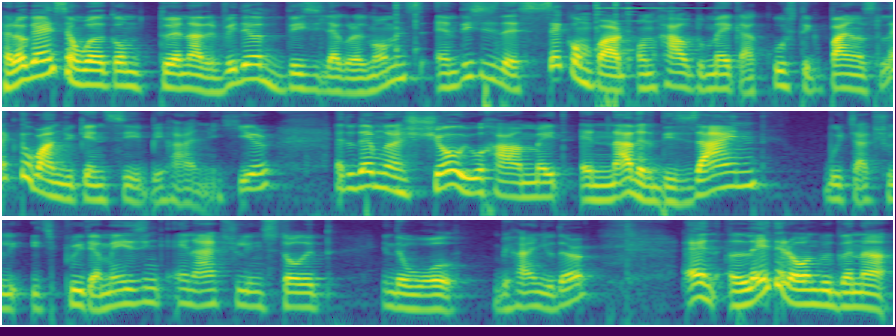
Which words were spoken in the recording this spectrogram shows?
Hello guys and welcome to another video, this is Liakouras Moments and this is the second part on how to make acoustic panels like the one you can see behind me here. And today I'm gonna show you how I made another design which actually is pretty amazing and I actually installed it in the wall behind you there. And later on we're gonna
